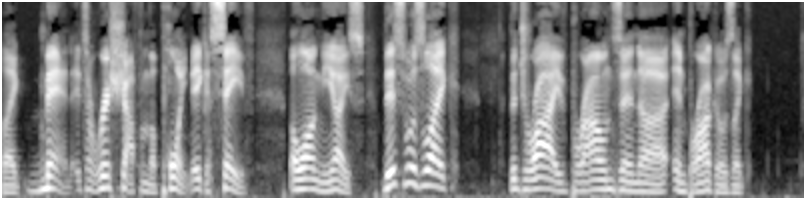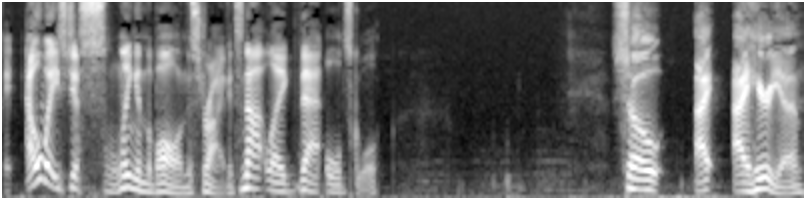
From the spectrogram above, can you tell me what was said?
Like, man, it's a wrist shot from the point, make a save along the ice. This was like the drive Browns and uh and Broncos like Elway's just slinging the ball in this drive. It's not like that old school. So I I hear you. A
